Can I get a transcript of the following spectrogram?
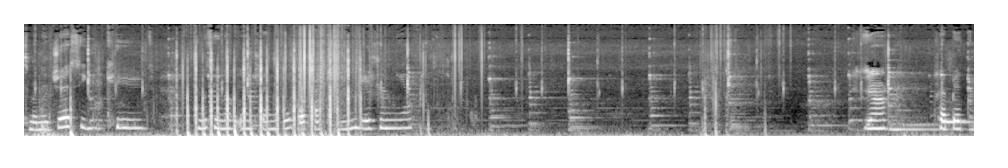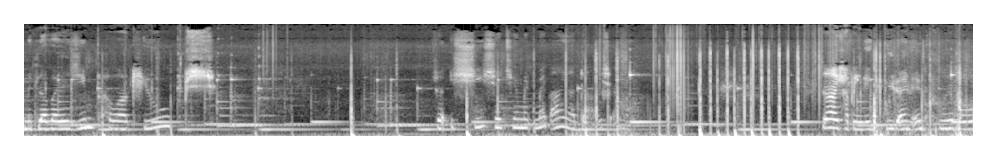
Hab hier erstmal eine Jessie gekillt. Ich muss hier noch ihren kleinen Roboter killen, der ist so nervig. So, ich habe jetzt mittlerweile sieben Power Cubes. So, ich schieße jetzt hier mit Mac. Ah ja, da ist er. So, ich habe ihn gekillt, ein El Primo.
